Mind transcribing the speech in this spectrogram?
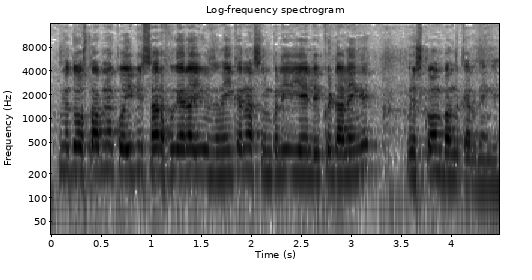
इसमें दोस्तों, आपने कोई भी सर्फ वगैरह यूज़ नहीं करना सिंपली ये लिक्विड डालेंगे तो इसको हम बंद कर देंगे।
